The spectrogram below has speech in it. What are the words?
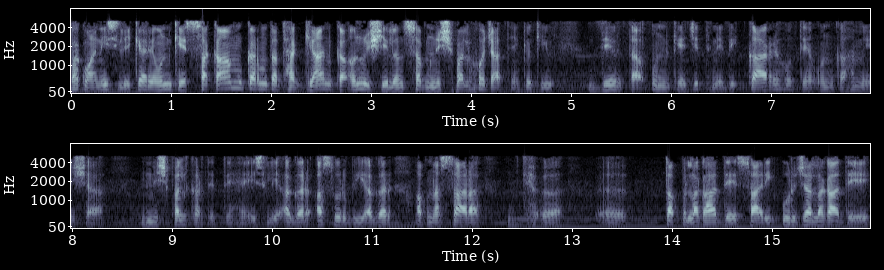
भगवान इसलिए कह रहे हैं, उनके सकाम कर्म तथा ज्ञान का अनुशीलन सब निष्फल हो जाते हैं, क्योंकि देवता उनके जितने भी कार्य होते हैं, उनका हमेशा निष्फल कर देते हैं। इसलिए अगर असुर भी अगर अपना सारा तप लगा दे, सारी ऊर्जा लगा दे,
